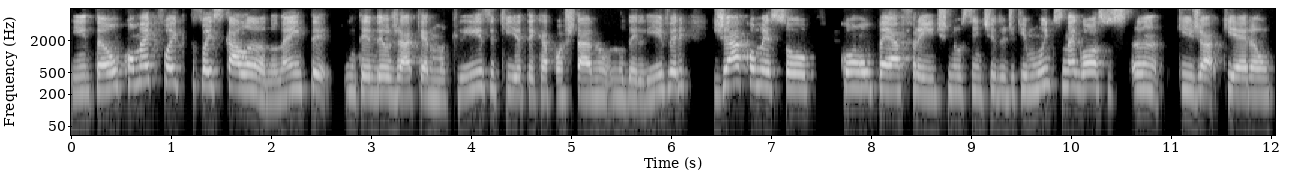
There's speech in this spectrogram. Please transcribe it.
Então, como é que foi que tu foi escalando, né? Entendeu já que era uma crise, que ia ter que apostar no, no delivery, já começou com o pé à frente, no sentido de que muitos negócios que já que eram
